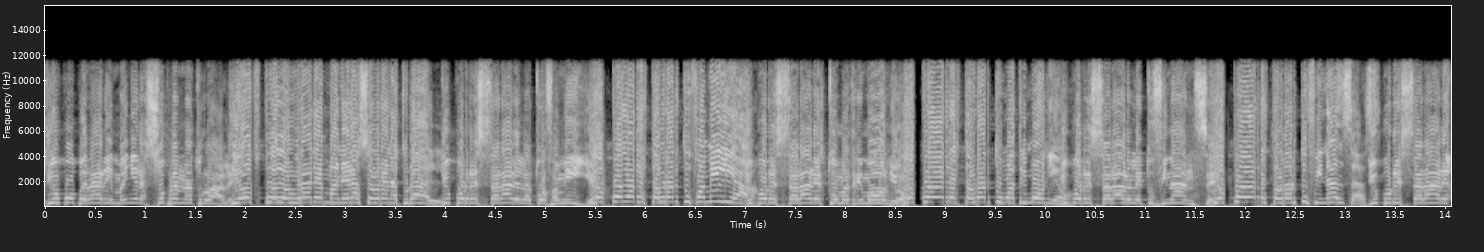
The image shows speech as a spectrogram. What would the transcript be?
Dio può operare in maniera soprannaturale. Dios puede obrar en manera sobrenatural. Dio può restaurare la tua famiglia. Dios puede restaurar tu Dio familia. può restaurare il tuo matrimonio. Dios puede restaurar tu Dio matrimonio. può restaurare le tue finanze. Dios puede restaurar tus finanzas. Dio può restaurare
